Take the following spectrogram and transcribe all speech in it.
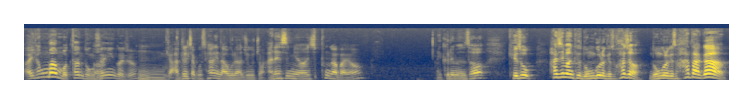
아 형만 못한 동생인 거죠. 음, 그러니까 아들 자꾸 생각이 나고 그래가지고 좀 안 했으면 싶은가 봐요. 그러면서 계속 하지만 그 농구를 계속 하죠. 농구를 계속 하다가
